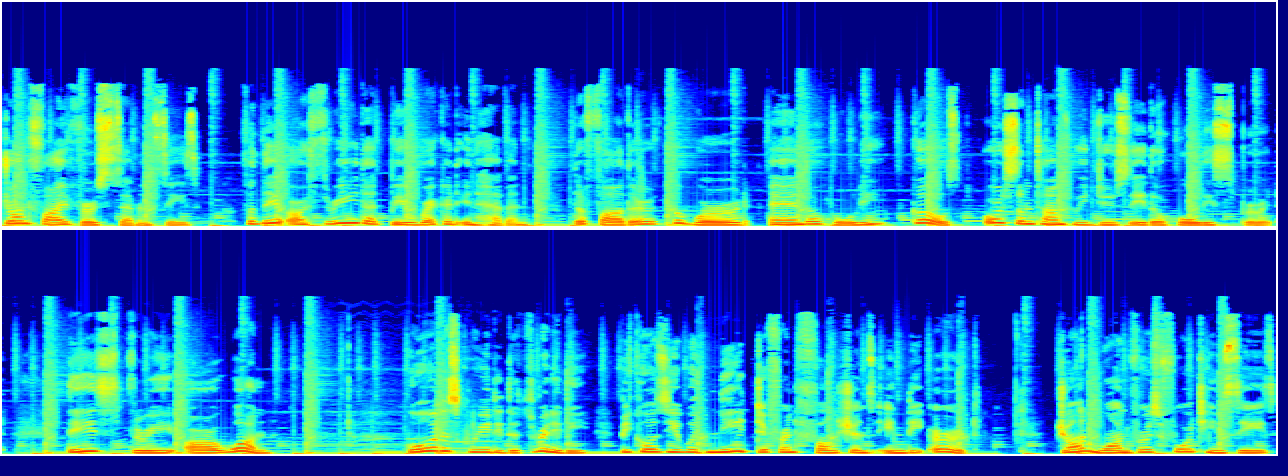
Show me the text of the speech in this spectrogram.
John 5, verse 7 says, For there are three that bear record in heaven the Father, the Word, and the Holy Ghost. Or sometimes we do say the Holy Spirit. These three are one. God has created the Trinity because He would need different functions in the earth. John 1 verse 14 says,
